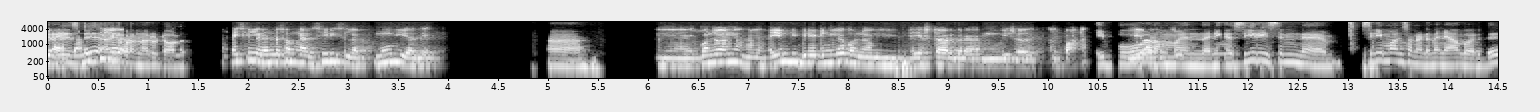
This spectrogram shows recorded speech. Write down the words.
எரேஸ்டு அதுக்கப்புறம் நருட்டோ கடைசியில ரெண்டு சொன்ன சீரீஸ் இல்ல மூவி அது. கொஞ்சம் ஐஎம்டிபி ரேட்டிங்ல கொஞ்சம் ஹையஸ்டா இருக்கிற மூவிஸ் அது இப்போ நம்ம இந்த நீங்க சீரீஸ்ன்னு சினிமான்னு சொன்னது தான் ஞாபகம் வருது.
